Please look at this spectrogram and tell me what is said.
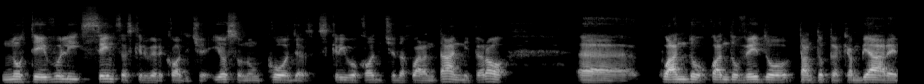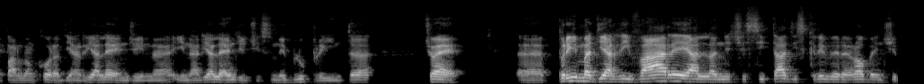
notevoli senza scrivere codice. Io sono un coder, scrivo codice da 40 anni, però eh, quando, quando, vedo, tanto per cambiare, parlo ancora di Unreal Engine, in Unreal Engine ci sono i blueprint, cioè eh, prima di arrivare alla necessità di scrivere roba in C++,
